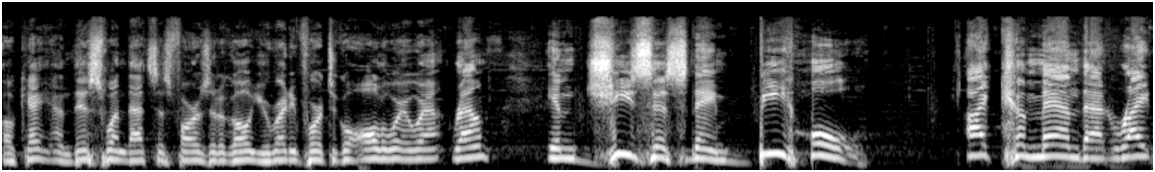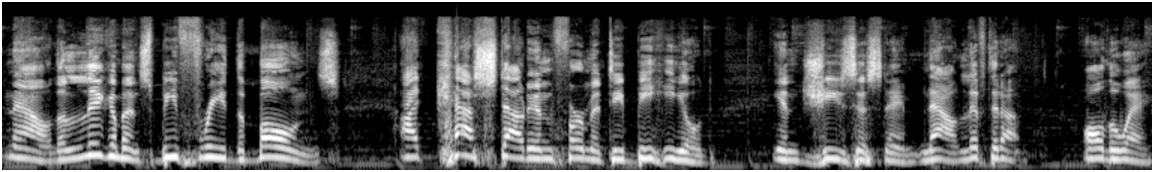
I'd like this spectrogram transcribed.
Okay, and this one, that's as far as it'll go. You ready for it to go all the way around? In Jesus' name, be whole. I command that right now. The ligaments be freed, the bones. I cast out infirmity, be healed in Jesus' name. Now, lift it up all the way,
